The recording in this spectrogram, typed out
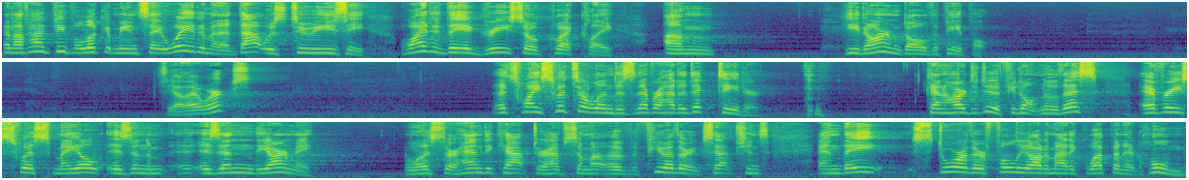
And I've had people look at me and say, Wait a minute, that was too easy. Why did they agree so quickly? Um, he'd armed all the people. See how that works? That's why Switzerland has never had a dictator. Kind of hard to do. If you don't know this, every Swiss male is in the, is in the army, unless they're handicapped or have some, a few other exceptions, and they store their fully automatic weapon at home.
